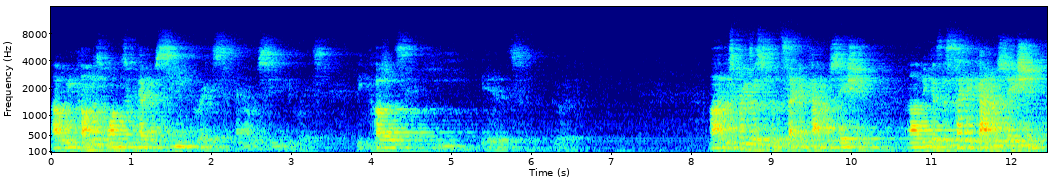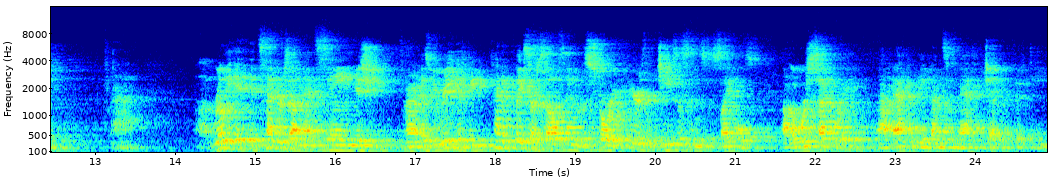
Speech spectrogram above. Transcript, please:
Uh, we come as ones who have received grace and are receiving grace because He is good. Uh, this brings us to the second conversation, uh, because the second conversation uh, uh, really it, it, centers on that same issue. As we read, as we kind of place ourselves into the story, it appears that Jesus and his disciples were separated after the events of Matthew chapter 15.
